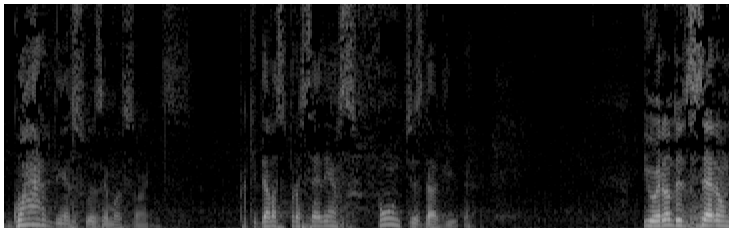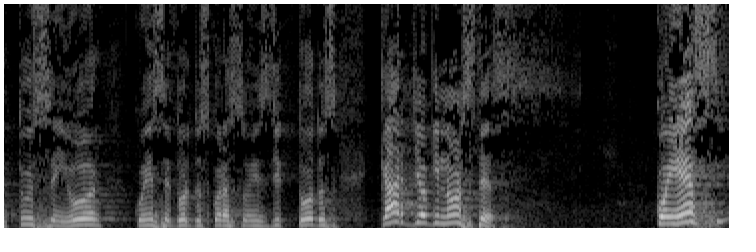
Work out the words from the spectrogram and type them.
Guardem as suas emoções, porque delas procedem as fontes da vida. E orando disseram: Tu, Senhor, conhecedor dos corações de todos, cardiognostes, conhece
